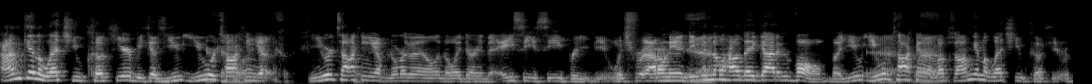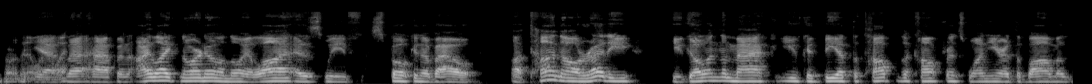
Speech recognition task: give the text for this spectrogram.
I'm gonna let you cook here because you you You're were talking up you were talking up Northern Illinois during the ACC preview, which for, I don't even, yeah. even know how they got involved, but you you yeah, were talking that, them up, so I'm gonna let you cook here with Northern yeah, Illinois. Yeah, that happened. I like Northern Illinois a lot, as we've spoken about a ton already. You go in the MAC, you could be at the top of the conference one year, at the bottom of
